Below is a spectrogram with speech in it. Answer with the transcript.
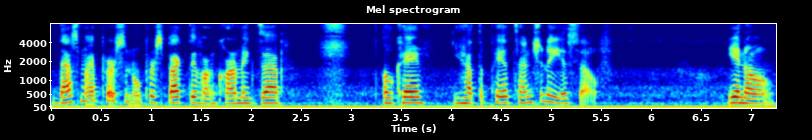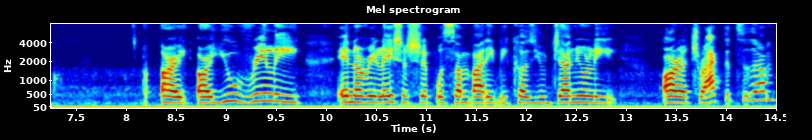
that's my personal perspective on karmic debt okay you have to pay attention to yourself. You know, are are you really in a relationship with somebody because you genuinely are attracted to them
